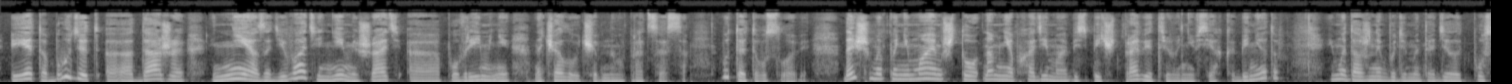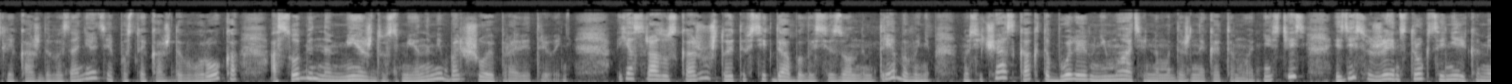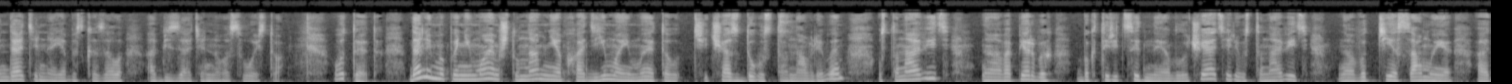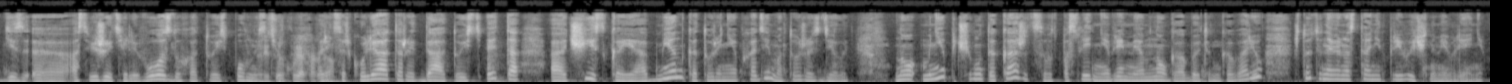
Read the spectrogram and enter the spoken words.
И это будет э, даже не задевать и не мешать э, по времени начала учебного процесса. Вот это условие. Дальше мы понимаем, что нам необходимо обеспечить проветривание всех кабинетов, и мы должны будем это делать после каждого занятия, после каждого урока, особенно между сменами большое проветривание. Я сразу скажу, что это всегда было сезонным требованием, но сейчас как-то более внимательно мы должны к этому отнестись, и здесь уже инструкции не рекомендуются рекомендательное, я бы сказала, обязательного свойства. Вот это. Далее мы понимаем, что нам необходимо, и мы это сейчас доустанавливаем, установить, э, во-первых, бактерицидные облучатели, установить э, вот те самые э, освежители воздуха, то есть полностью Рециркулятор, рециркуляторы, да, да то есть mm это чистка и обмен, который необходимо тоже сделать. Но мне почему-то кажется, вот в последнее время я много об этом говорю, что это, наверное, станет привычным явлением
